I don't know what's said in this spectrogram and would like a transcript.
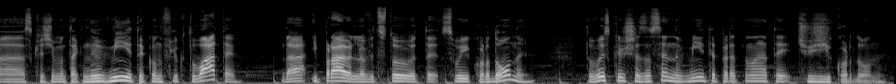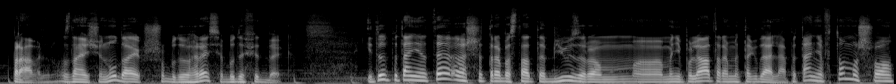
е, скажімо так, не вмієте конфліктувати да, і правильно відстоювати свої кордони, то ви, скоріше за все, не вмієте перетинати чужі кордони. Правильно, знаючи, ну да, якщо буде агресія, буде фідбек. І тут питання не те, що треба стати аб'юзером, е, маніпулятором і так далі. А питання в тому, що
